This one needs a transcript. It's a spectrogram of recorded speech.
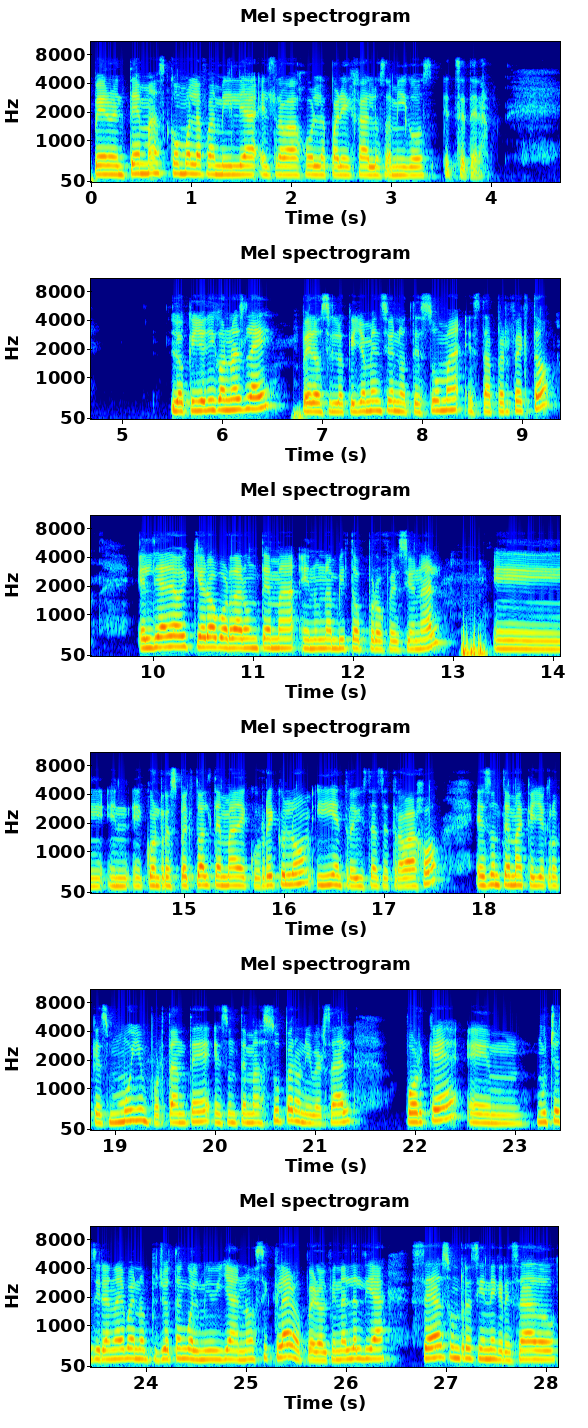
pero en temas como la familia, el trabajo, la pareja, los amigos, etcétera. Lo que yo digo no es ley, pero si lo que yo menciono te suma, está perfecto. El día de hoy quiero abordar un tema en un ámbito profesional eh, eh, con respecto al tema de currículum y entrevistas de trabajo. Es un tema que yo creo que es muy importante, es un tema súper universal porque em, muchos dirán, ay, bueno, pues yo tengo el mío y ya, ¿no? Sí, claro, pero al final del día, seas un recién egresado,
